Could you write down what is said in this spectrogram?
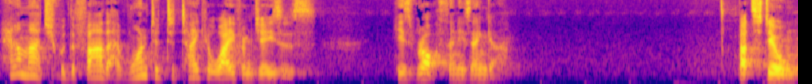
how much would the Father have wanted to take away from Jesus his wrath and his anger? But still,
